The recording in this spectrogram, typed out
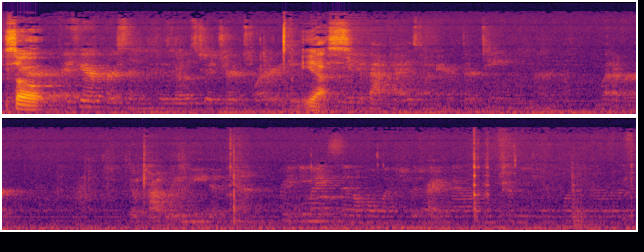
so If you're a person who goes to a church where you, Yes. you get baptized when you're thirteen or whatever, you'll probably need it then. You might sin a whole bunch between now and when you turn twenty or whatever.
